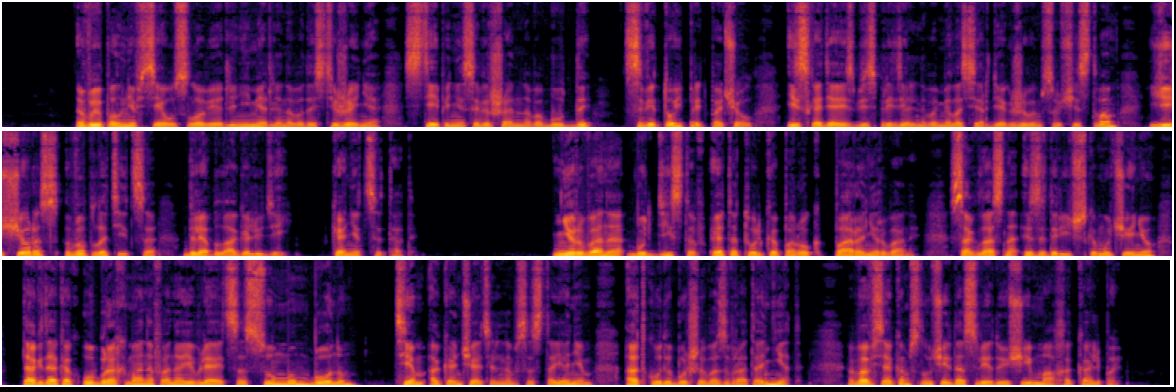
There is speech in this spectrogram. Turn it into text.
Выполнив все условия для немедленного достижения степени совершенного Будды, святой предпочел, исходя из беспредельного милосердия к живым существам, еще раз воплотиться для блага людей. Конец цитаты. Нирвана буддистов – это только порог пара нирваны, согласно эзотерическому учению, тогда как у брахманов она является суммум бонум тем окончательным состоянием, откуда больше возврата нет, во всяком случае до следующей маха-кальпы.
